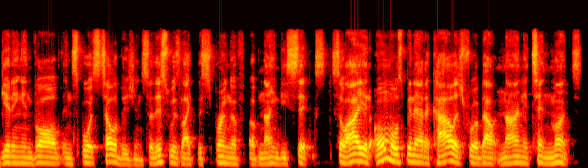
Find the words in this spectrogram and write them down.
getting involved in sports television. So this was like the spring of, of 96. So I had almost been out of college for about nine to 10 months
